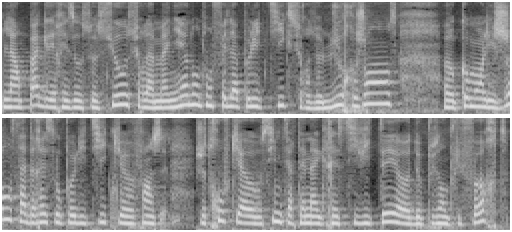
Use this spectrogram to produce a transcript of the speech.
l'impact des réseaux sociaux sur la manière dont on fait de la politique, sur de l'urgence, comment les gens s'adressent aux politiques. Enfin, je, je trouve qu'il aussi une certaine agressivité euh, de plus en plus forte.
